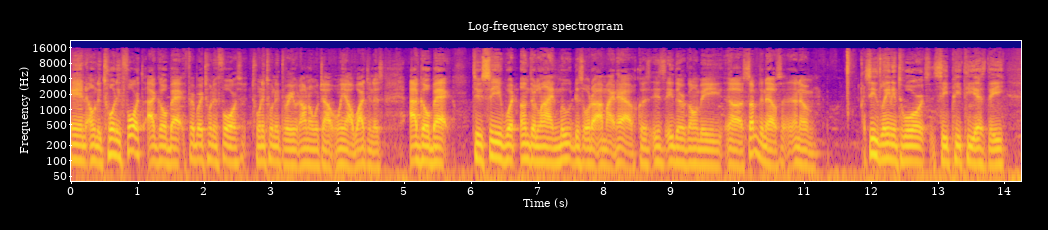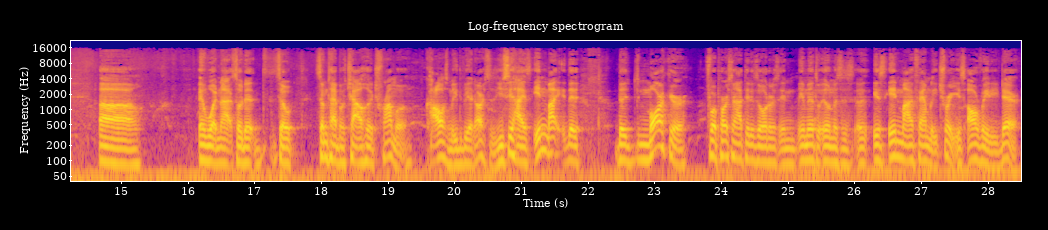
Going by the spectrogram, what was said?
And on the 24th, I go back, February 24th, 2023. I don't know what y'all, when y'all watching this, I go back to see what underlying mood disorder I might have because it's either going to be uh, something else. And um, she's leaning towards CPTSD uh, and whatnot. So that so some type of childhood trauma caused me to be a narcissist. You see how it's in my the the marker for personality disorders and, and mental illnesses uh, is in my family tree. It's already there.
